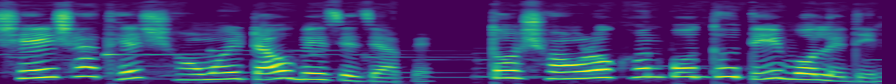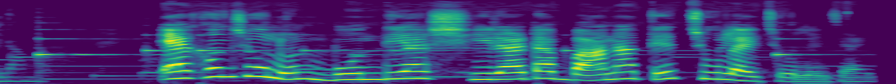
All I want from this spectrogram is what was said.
সেই সাথে সময়টাও বেঁচে যাবে। তো সংরক্ষণ পদ্ধতি বলে দিলাম। এখন চলুন বুন্দিয়ার শিরাটা বানাতে চুলায় চলে যায়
